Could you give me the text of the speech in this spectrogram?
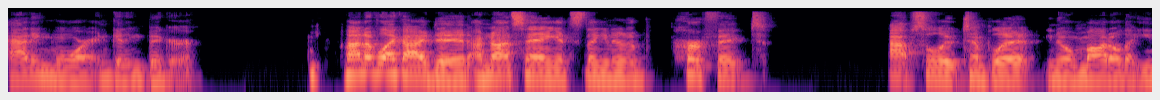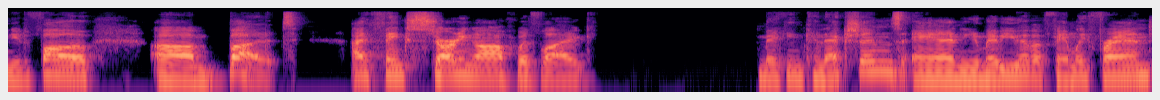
adding more and getting bigger. Kind of like I did. I'm not saying it's the you know perfect, absolute template, you know, model that you need to follow. Um, but I think starting off with like making connections and you know maybe you have a family friend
